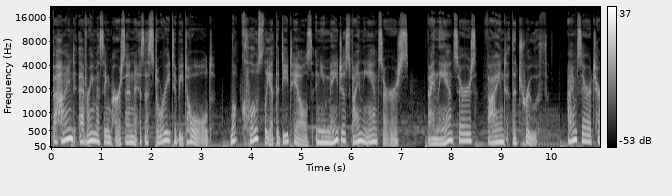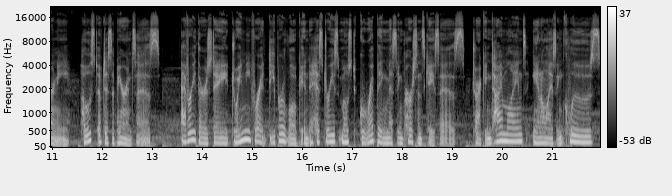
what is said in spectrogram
Behind every missing person is a story to be told. Look closely at the details and you may just find the answers. Find the answers, find the truth. I'm Sarah Turney, host of Disappearances. Every Thursday, join me for a deeper look into history's most gripping missing persons cases, tracking timelines, analyzing clues,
